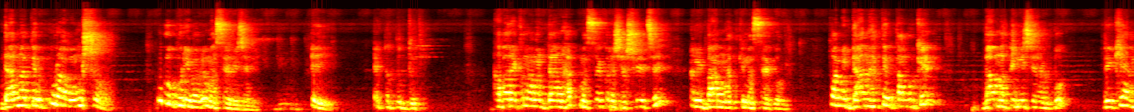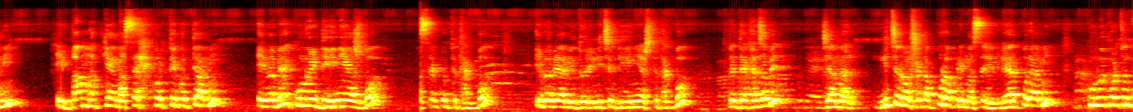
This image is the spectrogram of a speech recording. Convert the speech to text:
ডান হাতের পুরা অংশ পুরোপুরি ভাবে মাসে হয়ে যাবে। এই একটা পদ্ধতি। আবার এখন আমার ডান হাত মাসা করা শেষ হয়েছে, আমি বাম হাতকে মাসা করব। তো আমি ডান হাতের তালুকে বাম হাতের নিচে রাখব। রেখে আমি এই বাম হাতকে মাসা করতে করতে আমি এভাবে কোনো এর দিকে নিয়ে আসব, মাসা করতে থাকব। এভাবে আমি দড়ি নিচের দিকে নিয়ে আসতে থাকব। তাহলে দেখা যাবে যে আমার নিচের অংশটা পুরোপুরি মাসা হয়ে গেলো। এরপরে আমি পর্যন্ত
